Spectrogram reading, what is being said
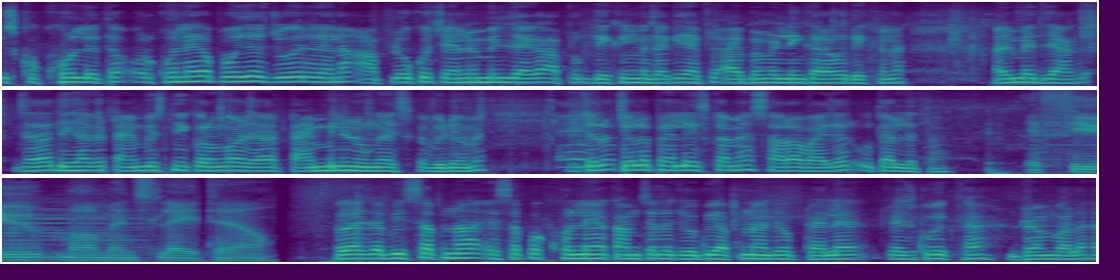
इसको खोल लेते हैं और खोलने का प्रोसेस जो रहना आप लोग को चैनल में मिल जाएगा आप लोग देख लेना जाके या फिर आई में लिंक करा देख लेना। अभी मैं ज़्यादा दिखा के टाइम वेस्ट नहीं करूँगा और ज़्यादा टाइम भी नहीं लूँगा इसका वीडियो में। तो चलो चलो पहले इसका मैं सारा वाइजर उतार लेता हूँ। तो अभी सब ना ये सबको खोलने का काम चला जो भी अपना जो पहले प्रेस था ड्रम वाला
